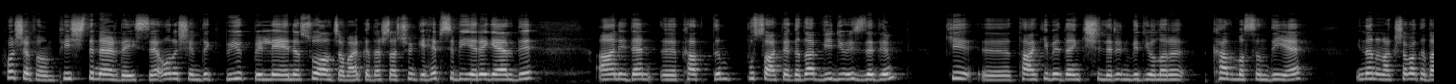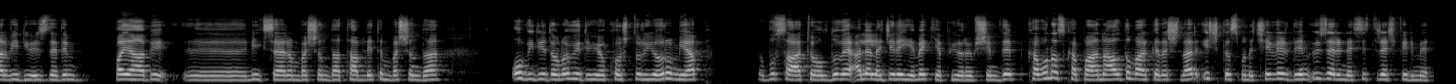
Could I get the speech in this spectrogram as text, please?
Hoşafım pişti neredeyse. Onu şimdi büyük bir leğene su alacağım arkadaşlar. Çünkü hepsi bir yere geldi. Aniden e, kalktım. Bu saate kadar video izledim. Ki e, takip eden kişilerin videoları kalmasın diye. İnanın akşama kadar video izledim. Bayağı bir e, bilgisayarın başında, tabletin başında o videodan o videoya koştur yorum yap. Bu saat oldu ve alelacele yemek yapıyorum şimdi. Kavanoz kapağını aldım arkadaşlar. İç kısmını çevirdim. Üzerine streç filmi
